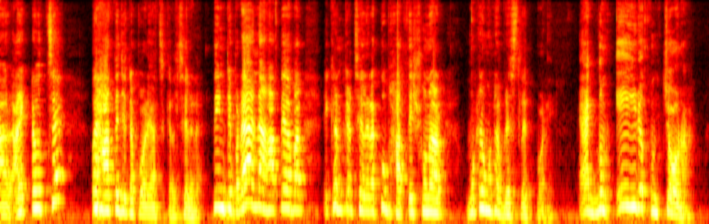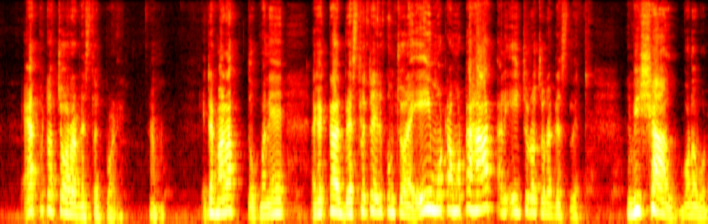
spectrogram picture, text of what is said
আর আরেকটা হচ্ছে ওই হাতে যেটা পরে আজকাল ছেলেরা। তিনটে পরে। হ্যাঁ না, হাতে আবার এখানকার ছেলেরা খুব হাতে সোনার মোটা মোটা ব্রেসলেট পরে। একদম এই রকম চড়া এতটা চড়া ব্রেসলেট পরে। হুম। এটা মারাত্মক। মানে এক একটা ব্রেসলেটটা এরকম চড়া এই মোটা মোটা হাত আর এই চোরা চোরা ব্রেসলেট বিশাল, বড় বড়।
